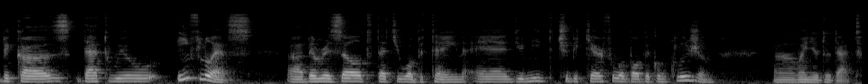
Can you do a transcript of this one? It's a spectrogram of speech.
because that will influence uh, the result that you obtain and you need to be careful about the conclusion uh, when you do that.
